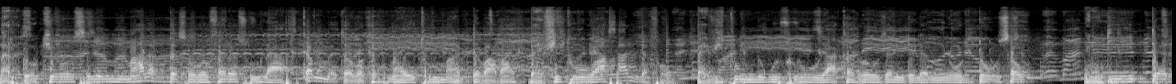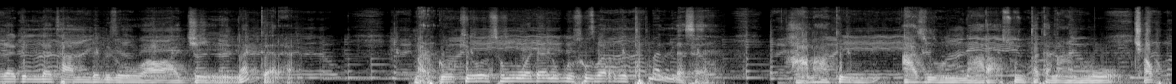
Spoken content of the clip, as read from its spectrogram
መርዶኪዮስንም አለበሰው፣ በፈረሱም ላይ አስቀመጠው፣ በከተማይቱም አደባባይ በፊቱ አሳለፈው። በፊቱም ንጉሡ ያከብረው ዘንድ ለሚወደው ሰው እንዲህ ይደረግለታል ብሎ አዋጅ ነገረ። መርዶኪዮስም ወደ ንጉሡ በር ተመለሰ። ሐማ ግን አዝኖና ራሱን ተከናንቦ ቸኩሎ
